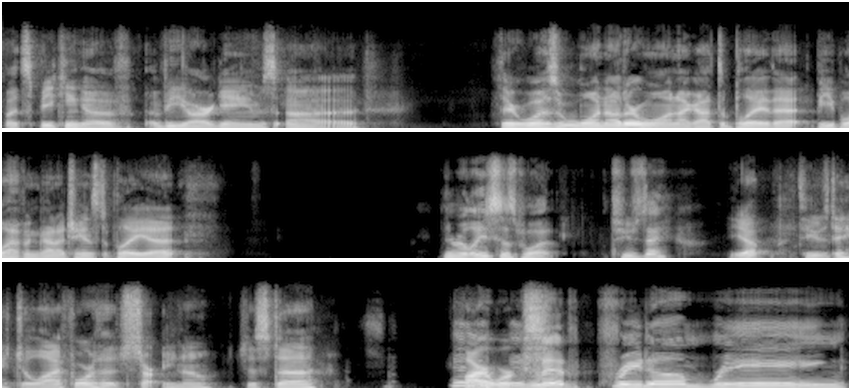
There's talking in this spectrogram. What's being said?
But speaking of VR games, uh, there was one other one I got to play that people haven't got a chance to play yet. The release is what Tuesday? Yep, Tuesday, July 4th. It start, you know, just uh, Fireworks. Let freedom ring.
